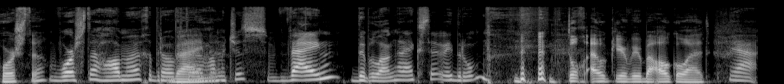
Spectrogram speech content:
Worsten. Worsten, hammen, gedroogde Wijnen. hammetjes. Wijn, de belangrijkste, wederom. Toch elke keer weer bij alcohol uit. Ja.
